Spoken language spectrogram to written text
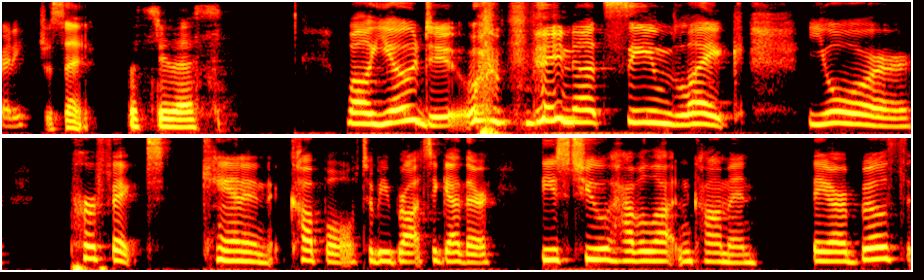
Ready? Just saying. Let's do this. While Yodu may not seem like your perfect canon couple to be brought together, these two have a lot in common. They are both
